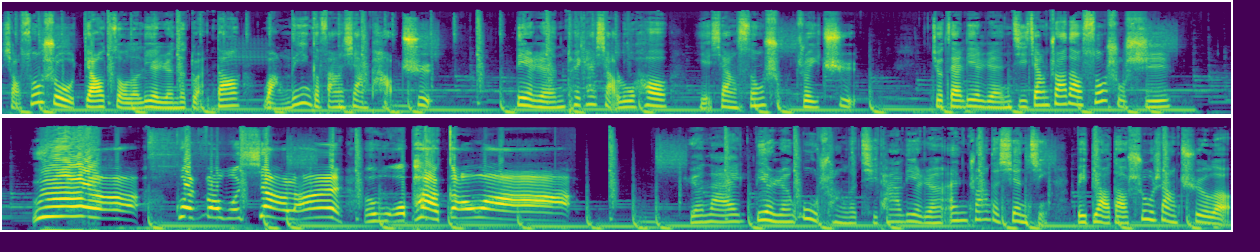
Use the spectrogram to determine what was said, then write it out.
小松鼠叼走了猎人的短刀，往另一个方向跑去。猎人推开小鹿后，也向松鼠追去。就在猎人即将抓到松鼠时，啊！快放我下来！我怕高啊！原来猎人误闯了其他猎人安装的陷阱，被吊到树上去了。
